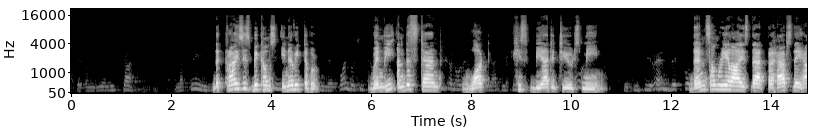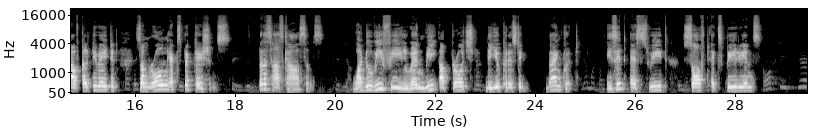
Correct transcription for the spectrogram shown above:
The crisis becomes inevitable when we understand what his beatitudes mean. Then some realize that perhaps they have cultivated some wrong expectations. Let us ask ourselves what do we feel when we approach the Eucharistic banquet? Is it a sweet, soft experience,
